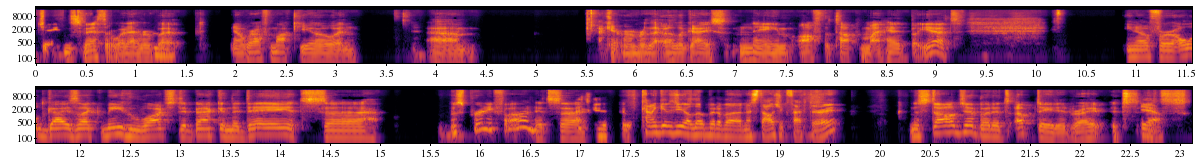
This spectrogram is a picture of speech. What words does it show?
Jaden Smith or whatever, Mhm. but you know Ralph Macchio and um, I can't remember that other guy's name off the top of my head, but yeah, it's you know for old guys like me who watched it back in the day, it's uh, it was pretty fun. It's uh, good. Kind of gives you a little bit of a nostalgic factor, right? nostalgia, but it's updated, right? It's Yeah. it's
